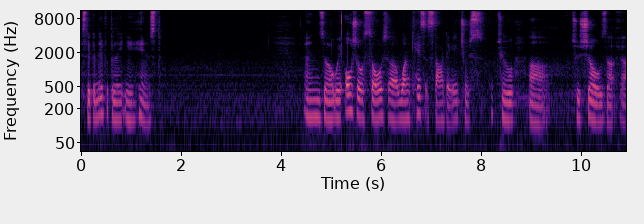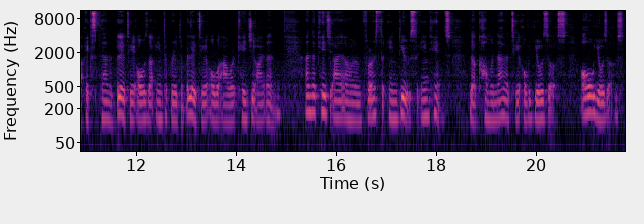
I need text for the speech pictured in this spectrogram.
significantly enhanced. And uh, we also saw uh, one case study to, to uh, to show the uh, explainability or the interpretability of our KGIN. And the KGIN first induce intent the commonality of users, all users,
